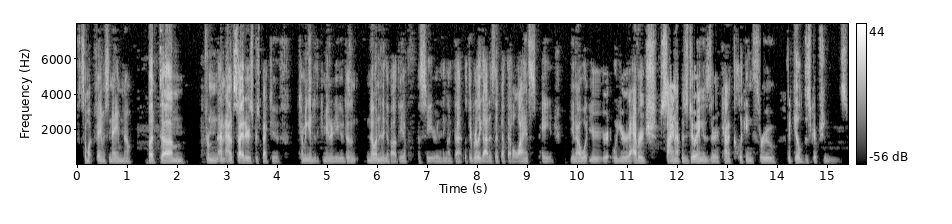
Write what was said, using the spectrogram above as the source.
somewhat famous name now. But um, from an outsider's perspective, coming into the community who doesn't know anything about the FSC or anything like that. What they've really got is they've got that alliance page. You know, what your what your average sign up is doing is they're kind of clicking through the guild descriptions.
